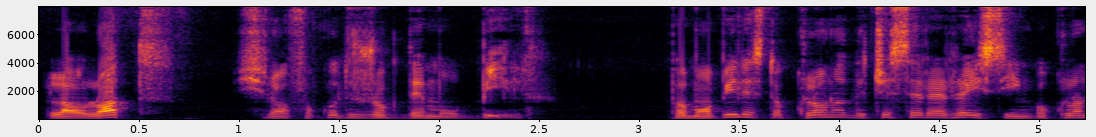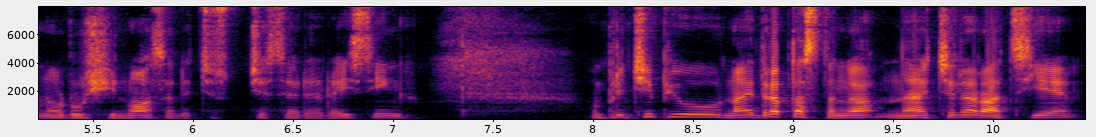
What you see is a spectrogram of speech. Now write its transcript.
l-au luat și l-au făcut joc de mobil. Pe mobil este o clonă de CSR Racing, o clonă rușinoasă de CSR Racing. În principiu, n-ai dreapta-stânga, n-ai accelerație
